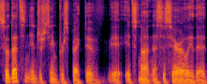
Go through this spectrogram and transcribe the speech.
So that's an interesting perspective. It's not necessarily that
